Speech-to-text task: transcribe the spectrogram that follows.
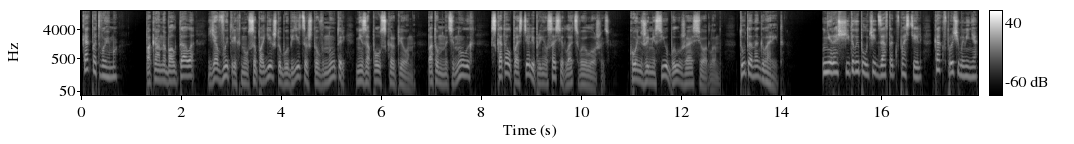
Как по-твоему?» Пока она болтала, я вытряхнул сапоги, чтобы убедиться, что внутрь не заполз скорпион. Потом натянул их, скатал постель и принялся седлать свою лошадь. Конь Джимми Сью был уже оседлан. Тут она говорит. Не рассчитывай получить завтрак в постель, как, впрочем, и меня,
